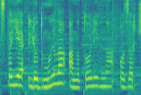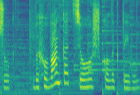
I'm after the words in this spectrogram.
стає Людмила Анатоліївна Озарчук, вихованка цього ж колективу.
